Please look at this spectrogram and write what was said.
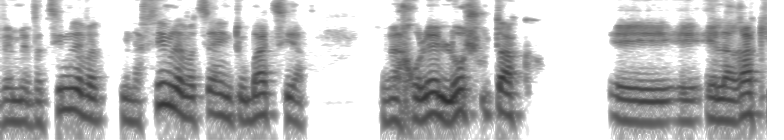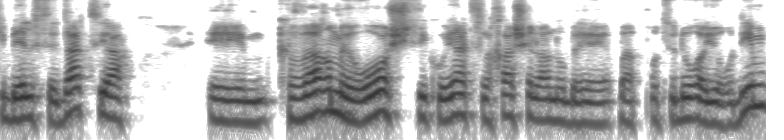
ומנסים לבצע אינטובציה והחולה לא שותק, אלא רק קיבל סדציה, כבר מראש סיכויי ההצלחה שלנו בפרוצדורה יורדים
